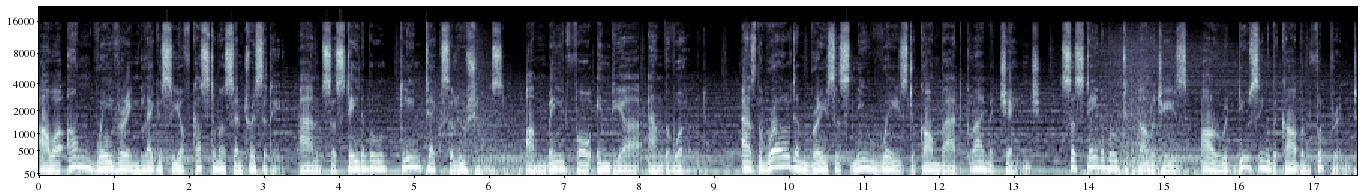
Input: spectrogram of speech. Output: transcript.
Our unwavering legacy of customer centricity and sustainable clean tech solutions are made for India and the world. As the world embraces new ways to combat climate change, sustainable technologies are reducing the carbon footprint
